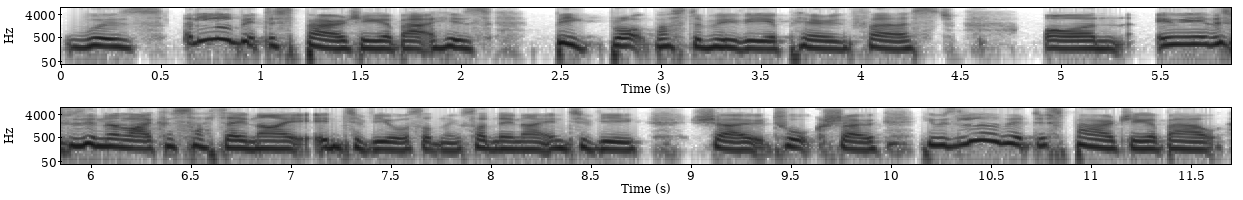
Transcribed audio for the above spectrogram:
was a little bit disparaging about his big blockbuster movie appearing first on this was in a, like a Saturday night interview or something, Sunday night interview show, talk show. He was a little bit disparaging about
